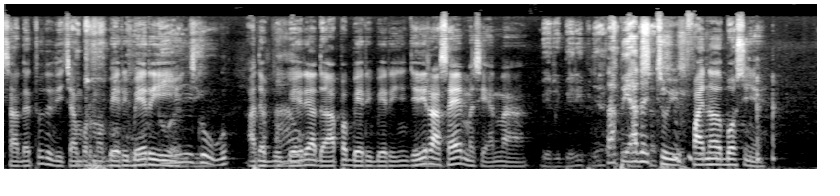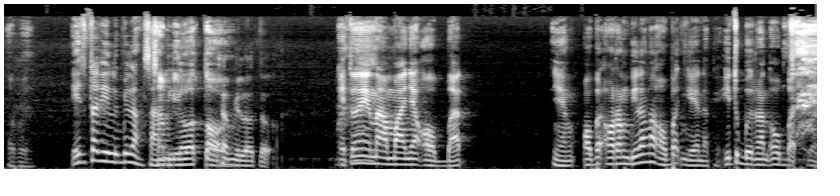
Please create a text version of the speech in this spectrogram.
sana itu udah dicampur sama berry-berry. Ada blueberry, ada apa berry-berrynya. Jadi rasanya masih enak. Penyakit. Tapi ada cuy final bossnya. Apa? Itu tadi lu bilang sambiloto. Sambiloto. Itu yang namanya obat. Yang obat orang bilang kan obat gak enak ya. Itu beneran obat ya.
